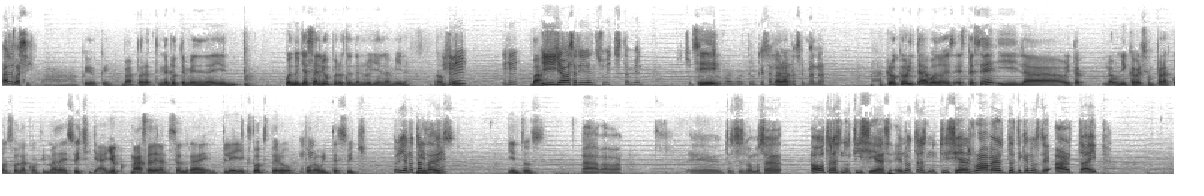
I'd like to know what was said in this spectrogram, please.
Algo así. Ah, ok, ok. Va para tenerlo también ahí. en- Bueno, ya salió, pero tenerlo ya en la mira. Ok. Ujú, ujú. Va. Y ya va a salir en Switch también. Super Sí. Survivor, creo que sale Para- una semana. Creo que ahorita, bueno, es, es PC y la ahorita la única versión para consola confirmada es Switch. Ya, yo más adelante saldrá en Play Xbox, pero por ahorita es Switch. Pero ya no tarda, y ¿eh? entonces, Y entonces, Va, va, va. Eh, entonces vamos a, a otras noticias. En otras noticias, Robert, platícanos de R-Type.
